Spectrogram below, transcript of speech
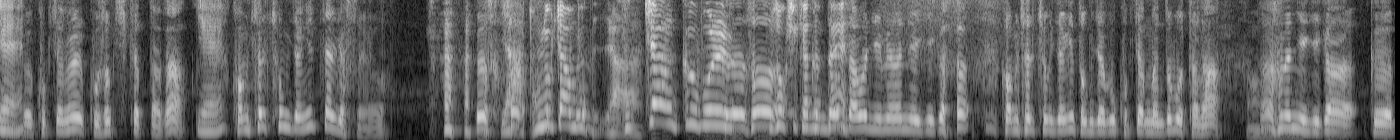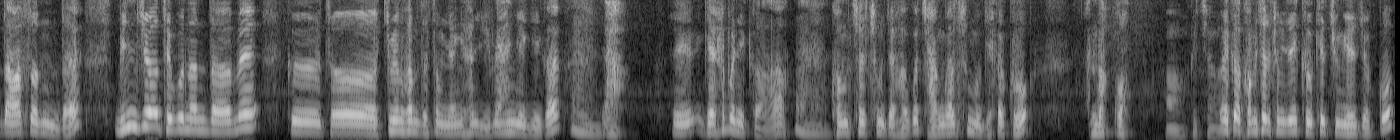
예. 그 국장을 구속시켰다가 예. 검찰총장이 잘렸어요. 그래서 야, 동력자원부 야. 국장급을 그래서 구속시켰는데 그때 나온 유명한 얘기가 검찰총장이 동자부 국장만도 못하다 어. 하는 얘기가 그 나왔었는데 민주화 되고 난 다음에 그 저 김영삼 대통령이 한 유명한 얘기가 음. 야 이게 해보니까 음. 검찰총장하고 장관 20개하고 안 바꿔. 어, 그렇죠. 그러니까 검찰총장이 그렇게 중요해졌고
